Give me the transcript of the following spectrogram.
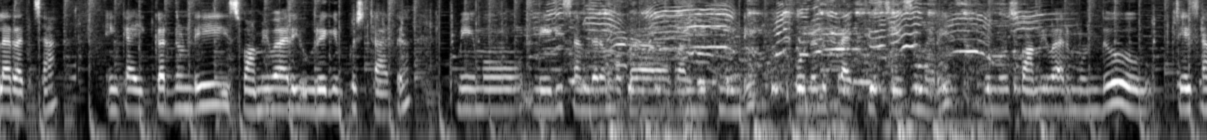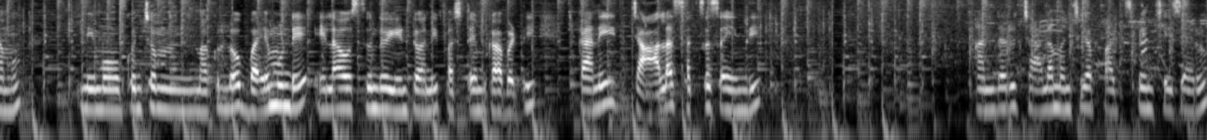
మల్ల రచ్చ ఇంకా ఇక్కడ నుండి స్వామివారి ఊరేగింపు స్టార్ట్. మేము లేడీస్ అందరం ఒక వన్ వీక్ నుండి పూలలు ప్రాక్టీస్ చేసి మరి మేము స్వామివారి ముందు చేసాము మేము కొంచెం మాకులో భయం ఉండే ఎలా వస్తుందో ఏంటో అని ఫస్ట్ టైం కాబట్టి కానీ చాలా సక్సెస్ అయింది. అందరూ చాలా మంచిగా పార్టిసిపేట్ చేశారు.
